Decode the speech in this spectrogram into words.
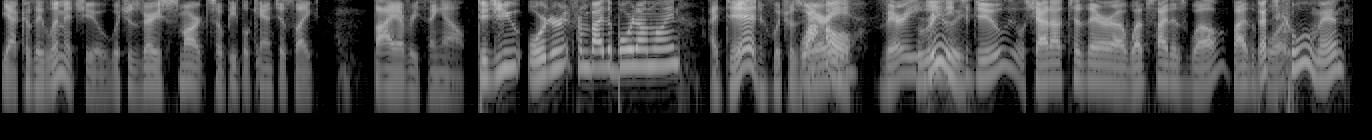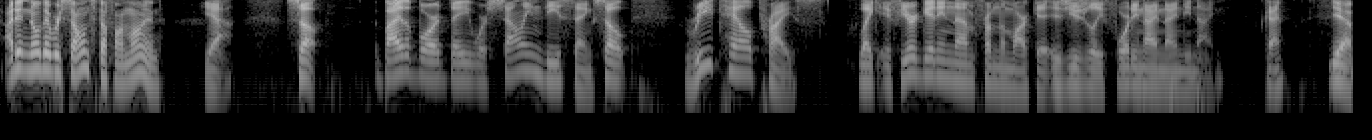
Yeah, because they limit you, which is very smart, so people can't just like buy everything out. Did you order it from Buy the Board online? I did, which was Wow. very, very easy to do. Shout out to their uh, website as well. By the That's board. cool, man. I didn't know they were selling stuff online. Yeah. So, Buy the board, they were selling these things. So, retail price, like if you're getting them from the market, is usually forty nine ninety nine. Okay. Yeah,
